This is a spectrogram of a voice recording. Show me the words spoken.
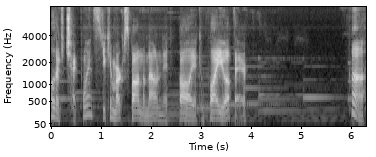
Oh, there's checkpoints? You can mark spawn on the mountain. If you fall, it can fly you up there. Huh.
